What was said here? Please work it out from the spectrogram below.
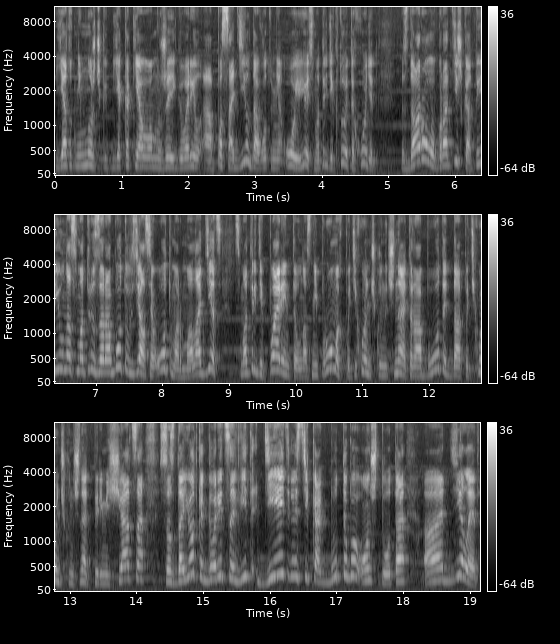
Я тут немножечко, я, как я вам уже и говорил, а, посадил. Да, вот у меня... Ой-ой-ой, смотрите, кто это ходит. Здорово, братишка. Ты у нас, смотрю, за работу взялся. Отмар, молодец. Смотрите, парень-то у нас не промах. Потихонечку начинает работать, да, потихонечку начинает перемещаться. Создает, как говорится, вид деятельности, как будто бы он что-то а, делает.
